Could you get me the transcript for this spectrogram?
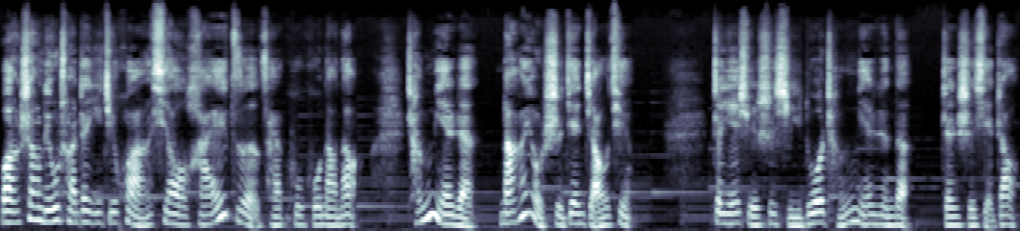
网上流传着一句话：“小孩子才哭哭闹闹，成年人哪有时间矫情？”这也许是许多成年人的真实写照。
